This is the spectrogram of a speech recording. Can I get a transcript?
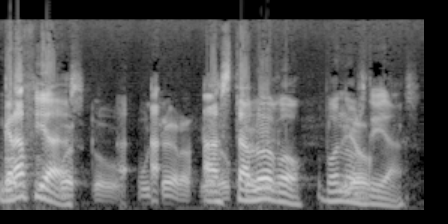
Gracias. supuesto. A- Muchas gracias a Hasta luego. Buenos Adiós. días.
